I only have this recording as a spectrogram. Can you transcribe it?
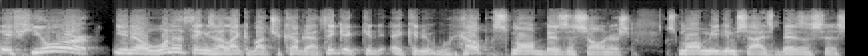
if you're, you know, one of the things I like about your company, I think it can it can help small business owners, small, medium-sized businesses.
